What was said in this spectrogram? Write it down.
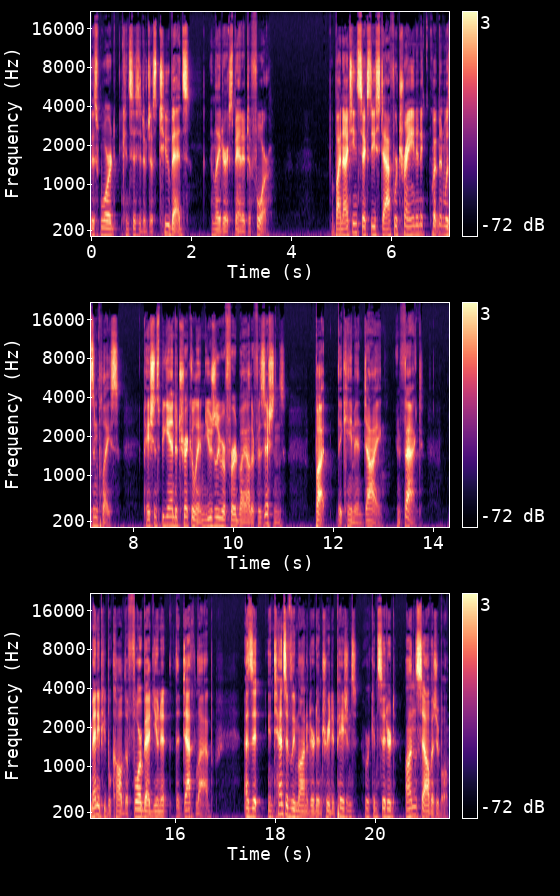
this ward consisted of just two beds and later expanded to four. But by 1960, staff were trained and equipment was in place. Patients began to trickle in, usually referred by other physicians, but they came in dying. In fact, many people called the four bed unit the death lab, as it intensively monitored and treated patients who were considered unsalvageable.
